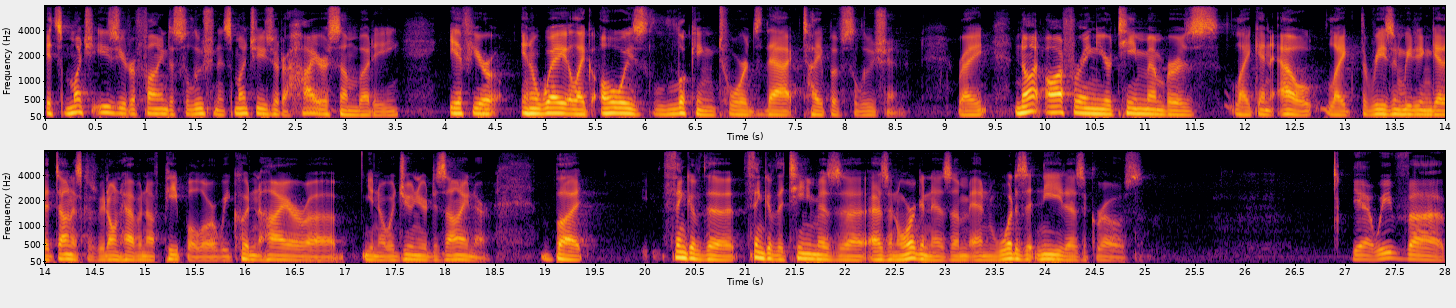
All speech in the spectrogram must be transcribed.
it's much easier to find a solution. It's much easier to hire somebody if you're in a way like always looking towards that type of solution right? Not offering your team members like an out like the reason we didn't get it done is because we don't have enough people or we couldn't hire a you know a junior designer. But think of the think of the team as a, as an organism and what does it need as it grows? Yeah we've uh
